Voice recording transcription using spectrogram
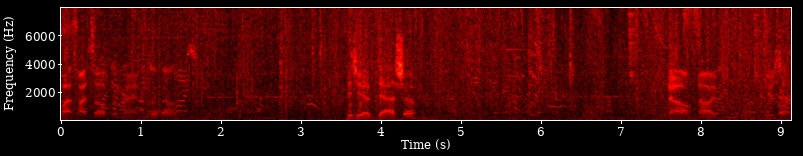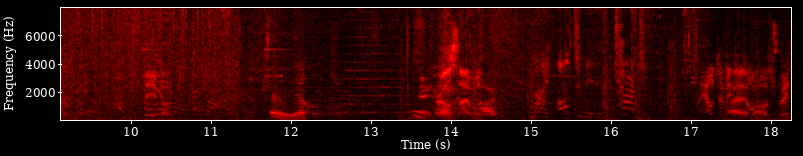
let myself in, man. Go down. Did you have Dasha? No, no, I used D.Va. There we go. Alright. Or else I would. My ultimate is charging. My ultimate I have ulti.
